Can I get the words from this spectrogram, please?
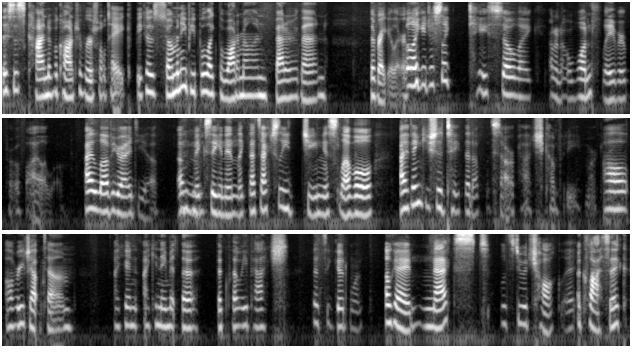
This is kind of a controversial take because so many people like the watermelon better than the regular. But like it just like tastes so like I don't know one flavor profile. I love your idea of Mhm. mixing it in. Like that's actually genius level. I think you should take that up with Sour Patch Company marketing. I'll I'll reach out to them. I can I can name it the the Chloe patch. That's a good one. Okay, next let's do a chocolate. A classic.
